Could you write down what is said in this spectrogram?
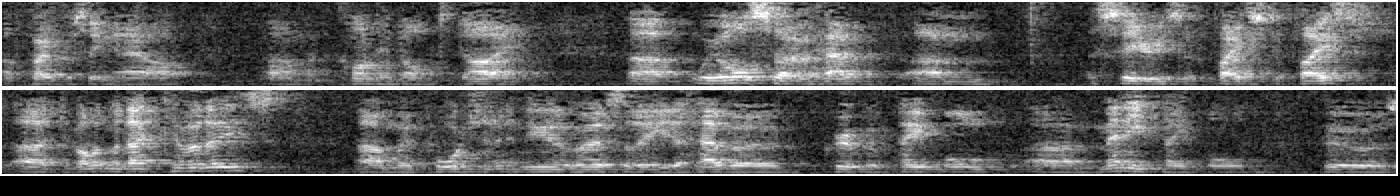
are focusing our um, content on today. Uh, we also have um, a series of face-to-face -face, uh, development activities. Um, we're fortunate in the university to have a group of people, uh, many people, whose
